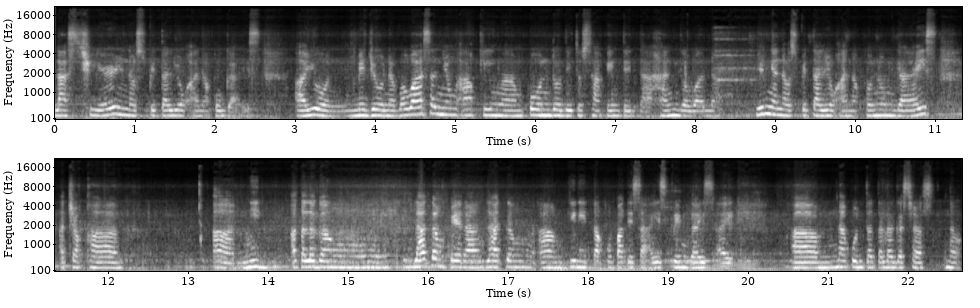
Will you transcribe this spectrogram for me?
last year in hospital yung anak ko guys. ayun, medyo nabawasan yung aking um, pondo dito sa aking tindahan gawa na yun nga na hospital yung anak ko nun guys at saka ah, need at talagang lahat ng pera lahat ng um, kinita ko pati sa ice cream guys ay um, napunta talaga siya na,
